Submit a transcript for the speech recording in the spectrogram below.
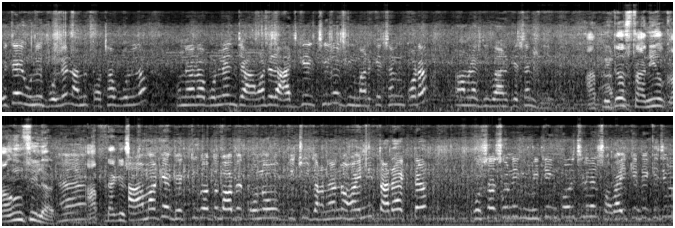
ওইটাই উনি বললেন আমি কথা বললাম। ওনারা বললেন যে আমাদের আজকে ছিল ডিমার্কেশন করা আমরা ডিমার্কেশন দিয়ে দেবো। আপনি তো স্থানীয় কাউন্সিলর হ্যাঁ। আপনাকে আমাকে ব্যক্তিগতভাবে কোনো কিছু জানানো হয়নি। তারা একটা প্রশাসনিক মিটিং করেছিলেন, সবাইকে ডেকেছিল।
